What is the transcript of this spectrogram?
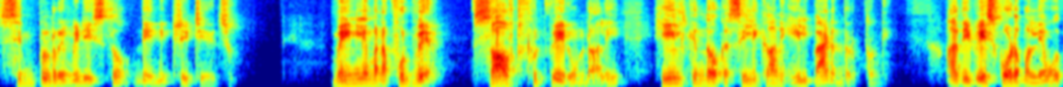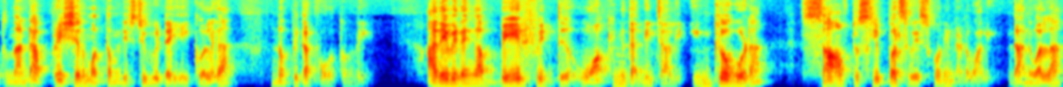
సింపుల్ రెమెడీస్తో దీన్ని ట్రీట్ చేయొచ్చు. మెయిన్లీ మన ఫుట్వేర్ సాఫ్ట్ ఫుట్వేర్ ఉండాలి. హీల్ కింద ఒక సిలికాన్ హీల్ ప్యాడ్ దొరుకుతుంది. అది వేసుకోవడం వల్ల ఏమవుతుందంటే ఆ ప్రెషర్ మొత్తం డిస్ట్రిబ్యూట్ అయ్యి ఈక్వల్గా నొప్పి తక్కువ అవుతుంది అదేవిధంగా బేర్ ఫిట్ వాకింగ్ తగ్గించాలి. ఇంట్లో కూడా సాఫ్ట్ స్లిప్పర్స్ వేసుకొని నడవాలి. దానివల్ల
